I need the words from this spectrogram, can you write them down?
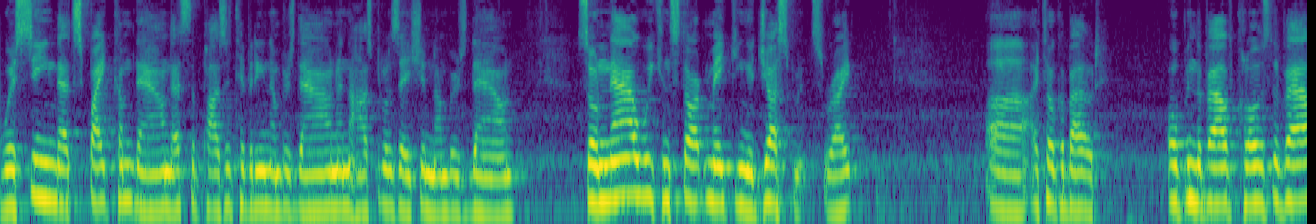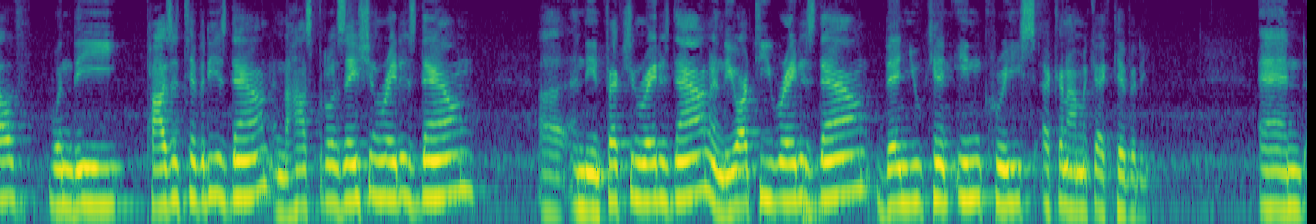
we're seeing that spike come down. That's the positivity numbers down and the hospitalization numbers down. So now we can start making adjustments, right? Uh, I talk about open the valve, close the valve. When the positivity is down and the hospitalization rate is down uh, and the infection rate is down and the RT rate is down, then you can increase economic activity. And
